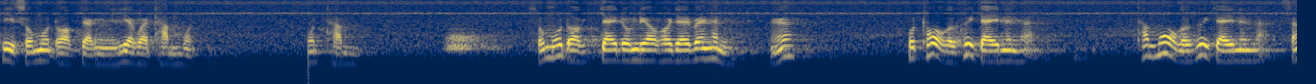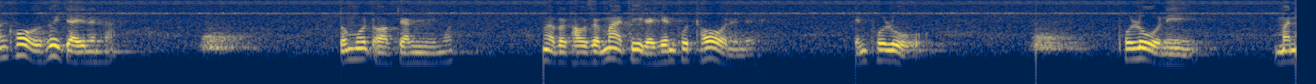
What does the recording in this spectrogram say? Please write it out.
ที่สมมุติออกจากนี้ เรียกว่าธรรมหมดมุดธรรมสมมุติออกใจดวงเดียวเข้าใจไปงั้นะพุทโธก็คือใจนั่นแหละ ธรรมโมก็คือใจนั่นละสังโฆก็คือใจนั่นละสมมติออกจากนี้มด เมื่อไปเขาสมาธิก็เห็นพุทโธนั่นเลยเห็นผู้รู้ผู้รู้นี่ มัน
